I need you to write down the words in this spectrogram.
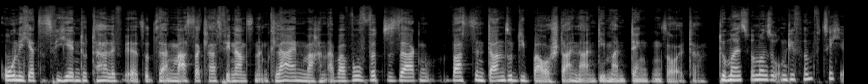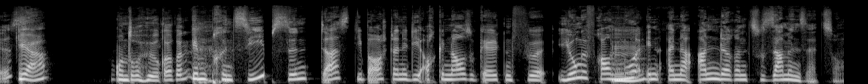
ohne jetzt, dass wir hier eine totale äh, sozusagen Masterclass Finanzen im Kleinen machen, aber wo würdest du sagen, was sind dann so die Bausteine, an die man denken sollte? Du meinst, wenn man so um die 50 ist? Ja unsere Hörerin? Im Prinzip sind das die Bausteine, die auch genauso gelten für junge Frauen, mhm. nur in einer anderen Zusammensetzung,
